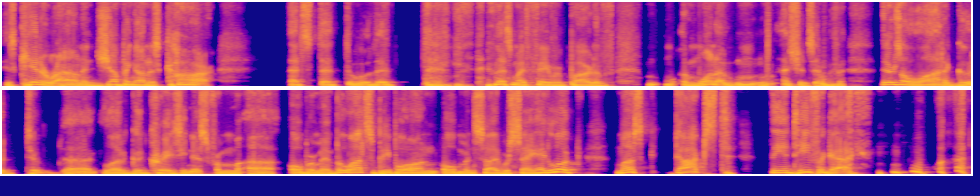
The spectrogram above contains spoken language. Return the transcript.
his kid around and jumping on his car. That's the, the that's my favorite part of one of I should say there's a lot of good to uh, a lot of good craziness from uh, Olbermann, but lots of people on Olbermann's side were saying, "Hey, look, Musk doxed the Antifa guy. what?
